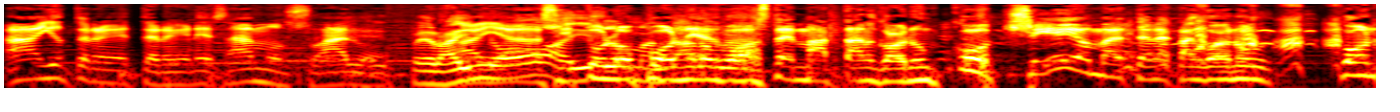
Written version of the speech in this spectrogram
Ah, yo te, regresamos o algo. Pero ahí ah, no, si tú lo, pones, vos te matan con un cuchillo, te matan con un con,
